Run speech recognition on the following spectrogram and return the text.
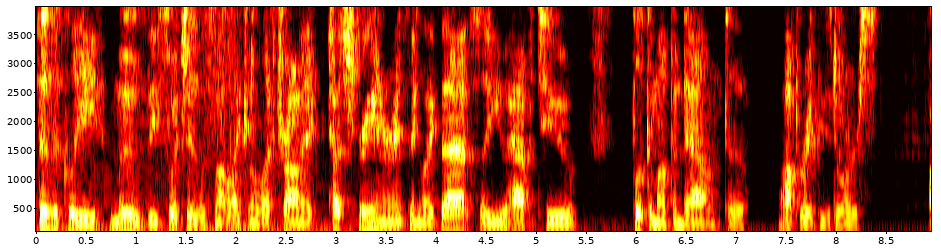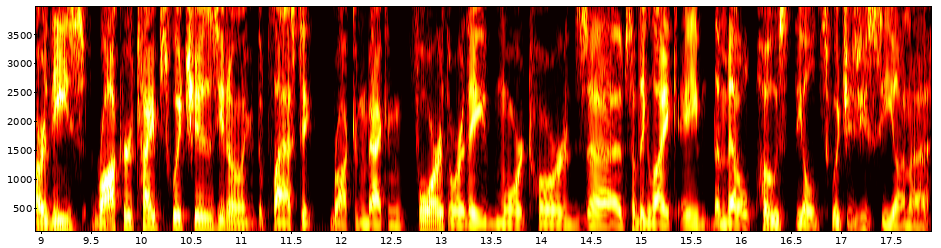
physically move these switches. It's not like an electronic touchscreen or anything like that. So you have to flick them up and down to operate these doors. Are these rocker type switches, you know, like the plastic rocking back and forth, or are they more towards uh, something like a the metal post, the old switches you see on a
